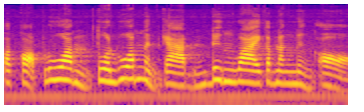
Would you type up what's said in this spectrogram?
ประกอบร่วม ตัวร่วมเหมือนกัน ดึง y กำลังหนึ่งออก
